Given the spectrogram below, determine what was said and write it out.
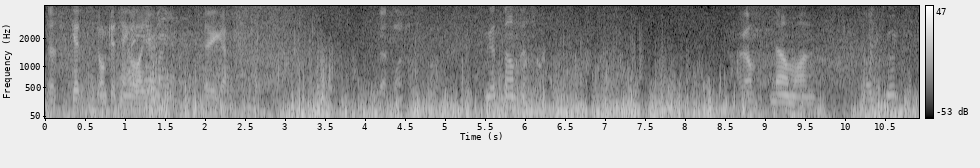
Just get. Don't get tangled on your. There you go. We got something. Well, now I'm on. Are you good?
